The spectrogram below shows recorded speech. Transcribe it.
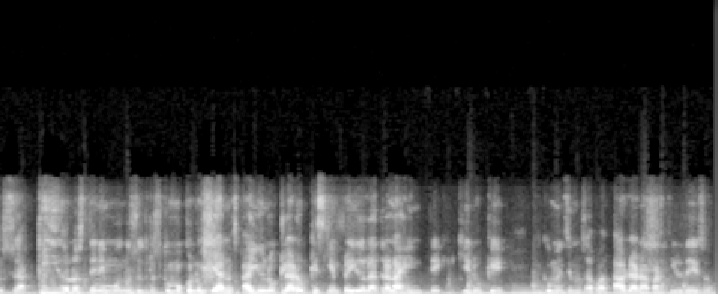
O sea, ¿qué ídolos tenemos nosotros como colombianos? Hay uno claro que siempre idolatra a la gente, quiero que, comencemos a, hablar a partir de eso,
